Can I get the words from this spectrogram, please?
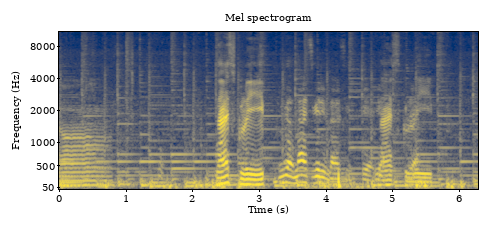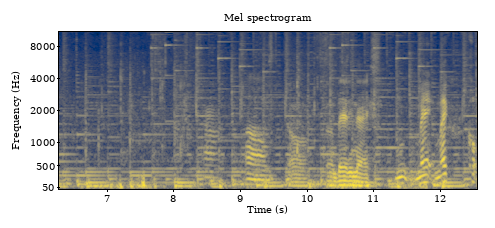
Oh, nice grip. yeah, nice grip, nice grip. Yeah, yeah. Nice grip. Um, Oh, oh, very nice. my, my, co-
